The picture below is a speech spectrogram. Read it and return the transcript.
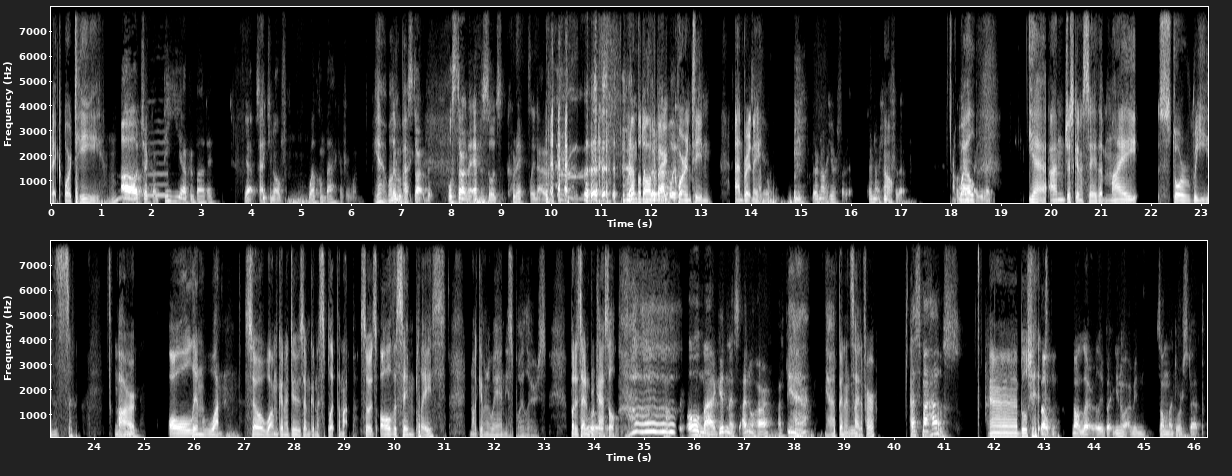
Rick or T. Mm. Oh, check out the everybody. Yeah. Speaking of, welcome back, everyone. Yeah, welcome we'll back. Start the, we'll start the episodes correctly now. Rambled on about rambling- quarantine and Britney. They're not here for it. They're not here Oh. for that. Well, are you ready? Yeah, I'm just going to say that my stories are Mhm. All in one. So what I'm going to do is I'm going to split them up. So it's all the same place, not giving away any spoilers. But it's Edinburgh Castle. oh my goodness! I know her. I've been Yeah. there. yeah, I've been Mhm. inside of her. That's my house. Uh, bullshit. Well, not literally, but you know what I mean. It's on my doorstep.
